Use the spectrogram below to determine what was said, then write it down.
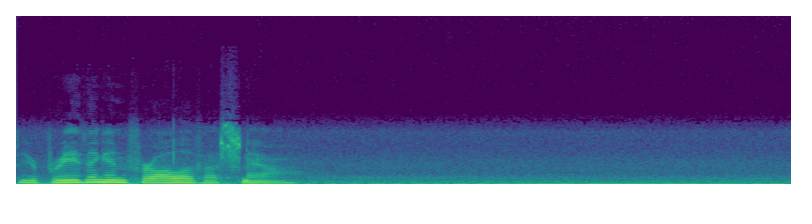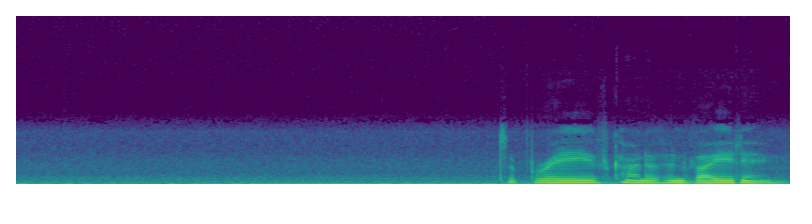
So you're breathing in for all of us now. It's a brave kind of inviting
